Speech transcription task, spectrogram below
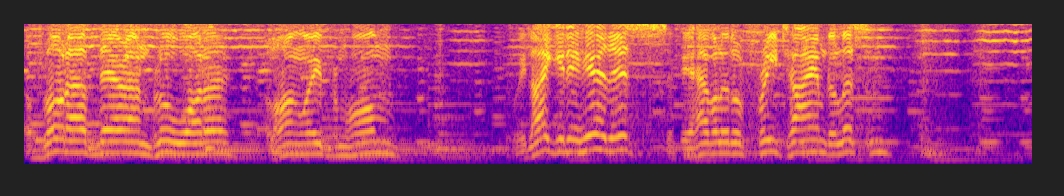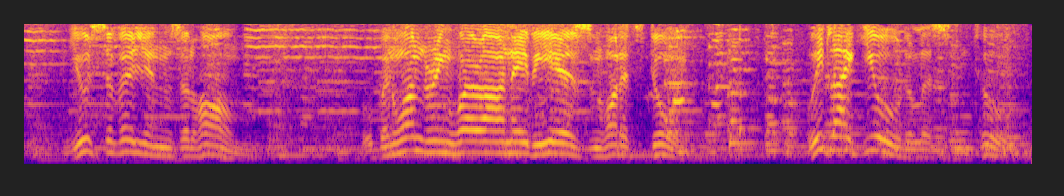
afloat out there on blue water, a long way from home. We'd like you to hear this if you have a little free time to listen. You civilians at home who've been wondering where our Navy is and what it's doing. We'd like you to listen, too.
